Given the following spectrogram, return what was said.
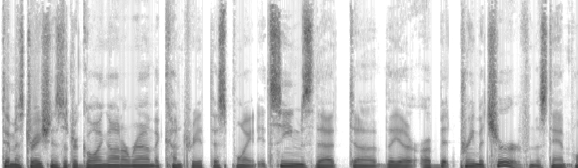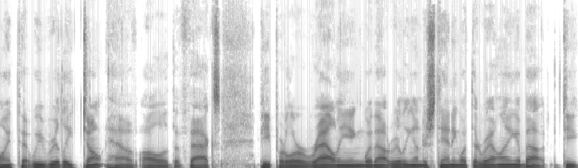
demonstrations that are going on around the country at this point? It seems that uh, they are a bit premature from the standpoint that we really don't have all of the facts. People are rallying without really understanding what they're rallying about. Do you,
